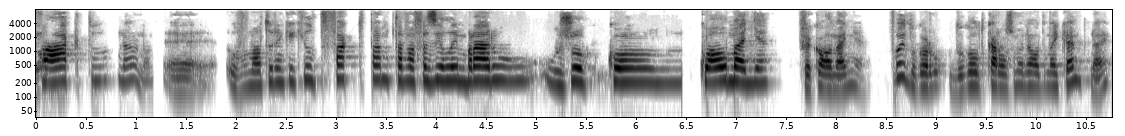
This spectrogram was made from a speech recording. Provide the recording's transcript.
facto, não, não. Uh, houve uma altura em que aquilo de facto pá, me estava a fazer lembrar o, o jogo com, com a Alemanha foi com a Alemanha. Foi do gol, do gol de Carlos Manuel de meio campo, não é?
